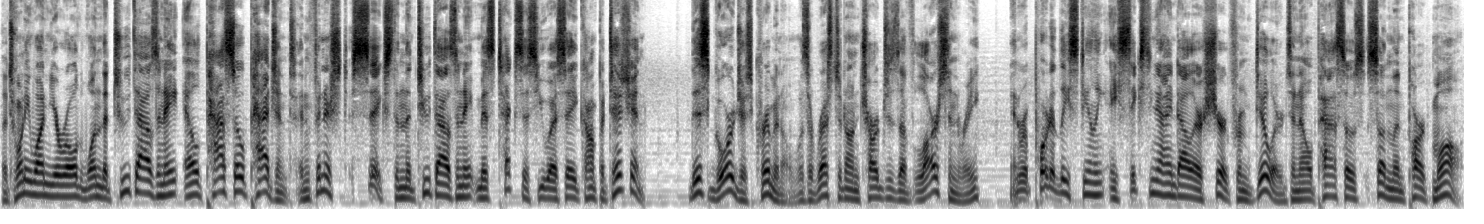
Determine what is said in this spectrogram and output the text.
The 21-year-old won the 2008 El Paso pageant and finished sixth in the 2008 Miss Texas USA competition. This gorgeous criminal was arrested on charges of larceny and reportedly stealing a $69 shirt from Dillard's in El Paso's Sunland Park Mall.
